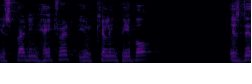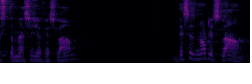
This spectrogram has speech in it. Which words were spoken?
You're spreading hatred, you're killing people. Is this the message of Islam? This is not Islam.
